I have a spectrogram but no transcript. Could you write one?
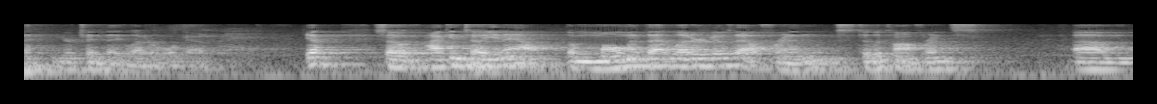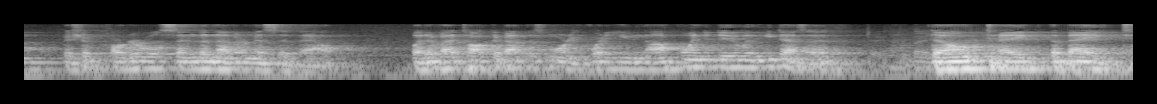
your 10 day letter will go. Yep. So I can tell you now, the moment that letter goes out, friends, to the conference, um, Bishop Carter will send another missive out. What have I talked about this morning? What are you not going to do when he does it? Don't take the bait.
